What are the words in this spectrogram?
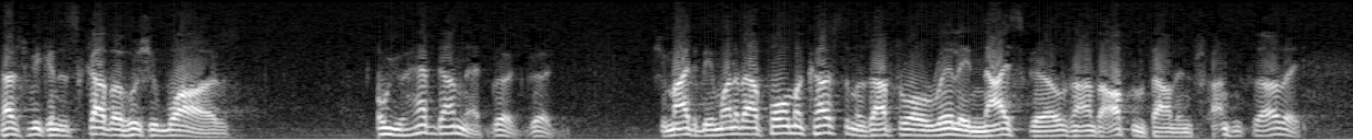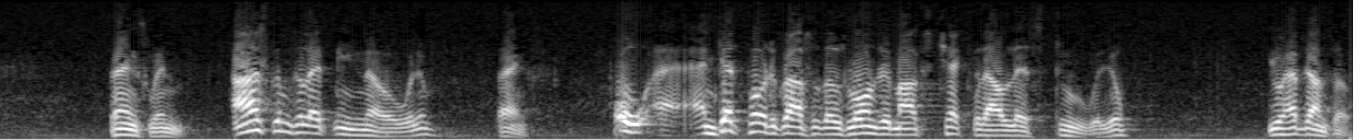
Perhaps we can discover who she was. Oh, you have done that. Good, good. She might have been one of our former customers. After all, really nice girls aren't often found in trunks, are they? Thanks, Win. Ask them to let me know, will you? Thanks. Oh, and get photographs of those laundry marks checked with our list, too, will you? You have done so.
